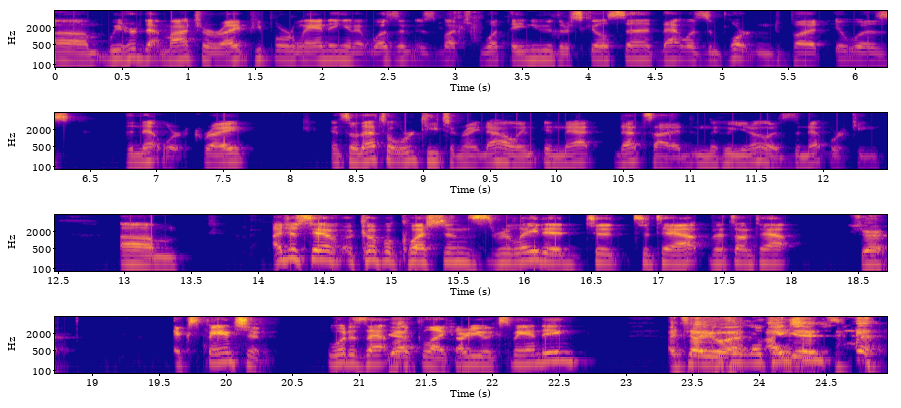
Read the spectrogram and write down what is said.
um, we heard that mantra, right? People were landing, and it wasn't as much what they knew, their skill set. That was important, but it was the network, right? And so that's what we're teaching right now in, in that that side, and who you know is the networking. Um, I just have a couple questions related to to tap. Vets on Tap. Sure. Expansion. What does that yeah. look like? Are you expanding? I tell you what, I get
